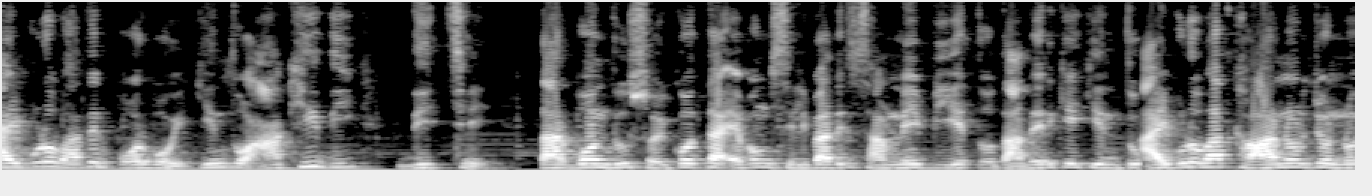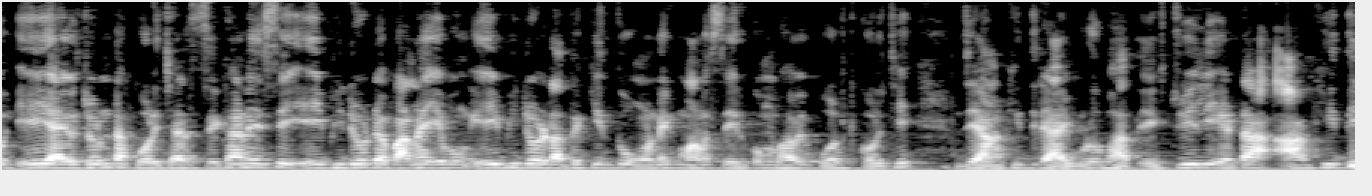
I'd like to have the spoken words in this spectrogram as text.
আইবুড়ো ভাতের পর্বই, কিন্তু আঁখি দি, দিচ্ছে। তার বন্ধু সৈকতদা এবং শিল্পাদির সামনেই বিয়ে, তো তাদেরকে কিন্তু আইবুড়ো ভাত খাওয়ানোর জন্য এই আয়োজনটা করেছে। আর সেখানে এসে এই ভিডিওটা বানায় এবং এই ভিডিওটাতে কিন্তু অনেক মানুষ এরকমভাবে পোস্ট করেছে যে আঁখিদির আইবুড়ো ভাত। অ্যাকচুয়ালি এটা আঁখিদি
